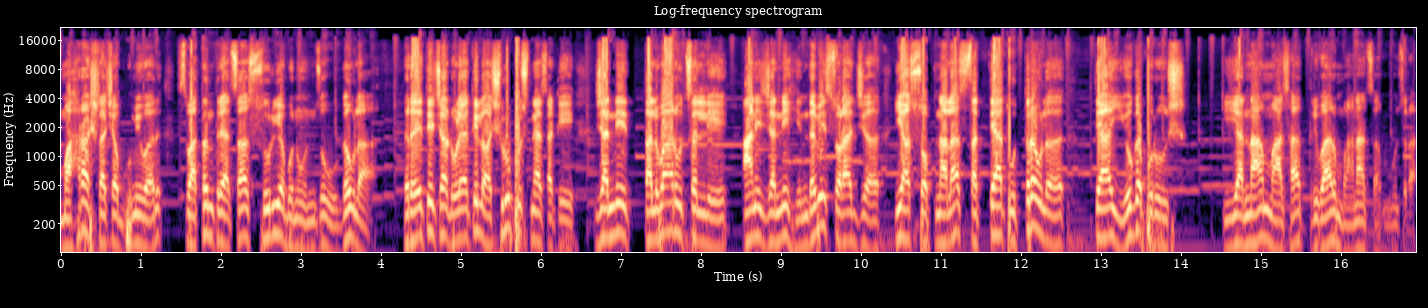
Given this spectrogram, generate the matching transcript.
महाराष्ट्राच्या भूमीवर स्वातंत्र्याचा सूर्य बनवून जो उगवला रयतेच्या डोळ्यातील अश्रू पुसण्यासाठी ज्यांनी तलवार उचलली आणि ज्यांनी हिंदवी स्वराज्य या स्वप्नाला सत्यात उतरवलं त्या युगपुरुष यांना माझा त्रिवार मानाचा मुजरा.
